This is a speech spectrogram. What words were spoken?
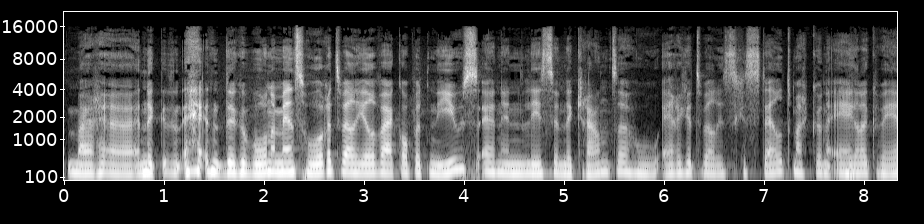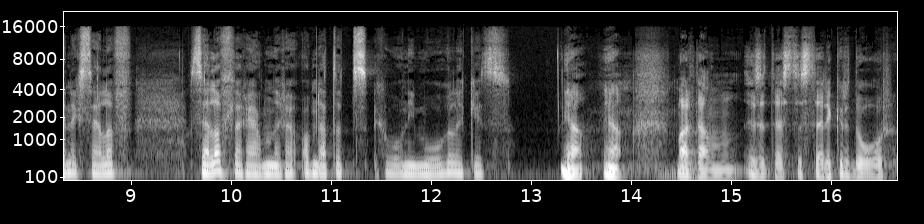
Maar eh, en de, de gewone mens hoort het wel heel vaak op het nieuws en in, leest in de kranten hoe erg het wel is gesteld, maar kunnen eigenlijk weinig zelf, zelf veranderen, omdat het gewoon niet mogelijk is. Ja, ja. Maar dan is het des te sterker door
